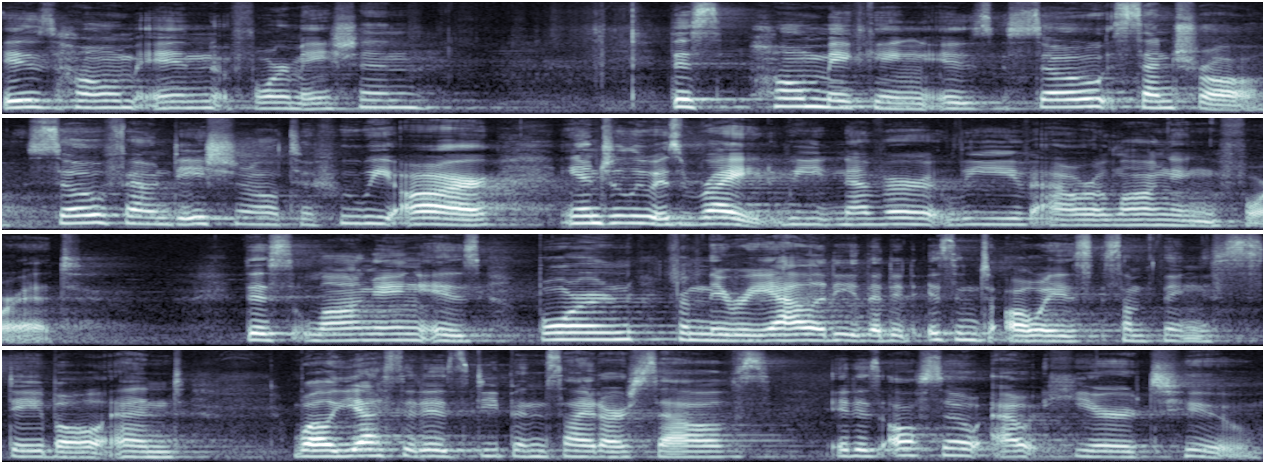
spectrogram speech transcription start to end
Is home in formation? This homemaking is so central, so foundational to who we are. Angelou is right. We never leave our longing for it. This longing is born from the reality that it isn't always something stable. And while, yes, it is deep inside ourselves, it is also out here too.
